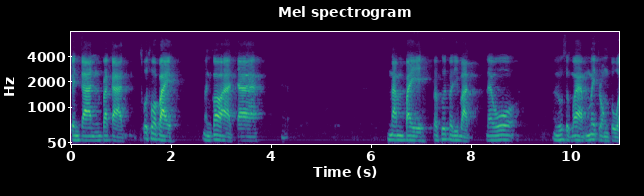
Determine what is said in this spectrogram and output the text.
เป็นการประกาศทั่วๆไป มันก็อาจจะนำไปประพฤติปฏิบัติ แล้วรู้สึกว่าไม่ตรงตัว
